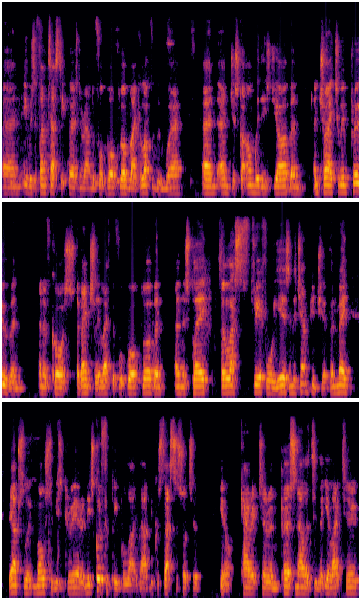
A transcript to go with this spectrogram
And he was a fantastic person around the football club, like a lot of them were, and, and just got on with his job and, and tried to improve. And, and of course, eventually left the football club and, and has played for the last three or four years in the championship and made the absolute most of his career. And it's good for people like that because that's the sort of, you know, character and personality that you like to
